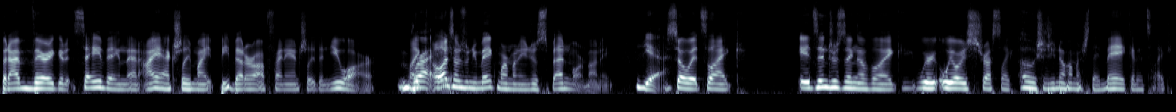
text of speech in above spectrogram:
but I'm very good at saving that I actually might be better off financially than you are. Like right. a lot of times when you make more money, you just spend more money. yeah. So it's like, it's interesting of like, we we always stress like, oh, should you know how much they make? And it's like,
